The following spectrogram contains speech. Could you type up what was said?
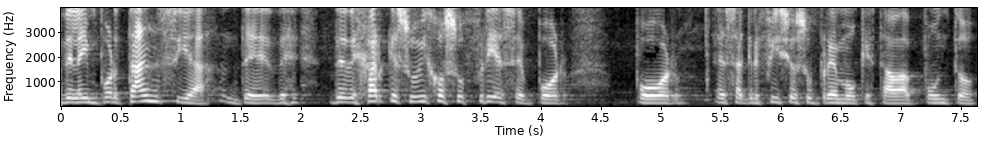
de la importancia de, dejar que su hijo sufriese por, por el sacrificio supremo que estaba a punto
